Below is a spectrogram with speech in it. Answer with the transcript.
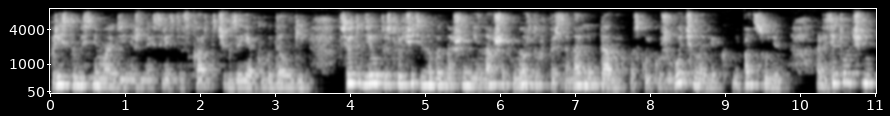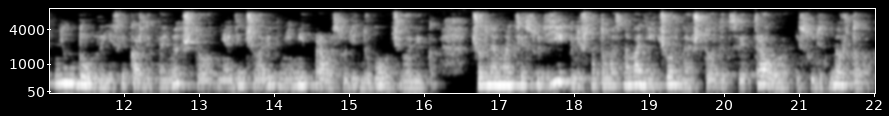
приставы снимают денежные средства с карточек за якобы долги – все это делают исключительно в отношении наших мертвых персональных данных, поскольку живой человек не подсуден. А ведь это очень неудобно, если каждый поймет, что ни один человек не имеет права судить другого человека. Черная мантия судьи лишь на том основании черная, что это цвет траура и судит мертвого.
